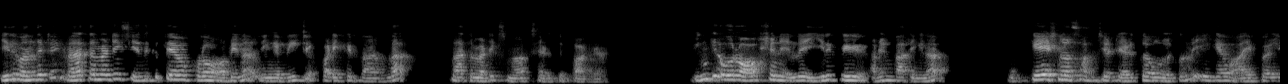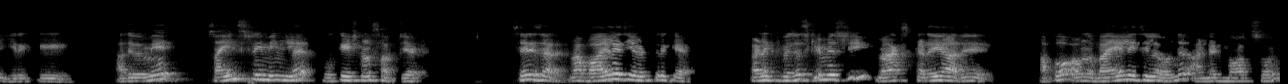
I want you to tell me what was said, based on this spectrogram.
இது வந்துட்டு மேத்தமெட்டிக்ஸ் எதுக்கு தேவைப்படும் அப்படின்னா நீங்க பிடெக் படிக்கிறதா இருந்தா மேத்தமெட்டிக்ஸ் மார்க்ஸ் எடுத்துப்பாங்க இங்க ஒரு ஆப்ஷன் என்ன இருக்கு அப்படின்னு பாத்தீங்கன்னா ஒகேஷனல் சப்ஜெக்ட் எடுத்தவங்களுக்கு வந்து இங்க வாய்ப்புகள் இருக்கு. அதுவுமே சயின்ஸ் ஸ்ட்ரீமிங்ல ஒகேஷனல் சப்ஜெக்ட் சரி சார் நான் பயாலஜி எடுத்திருக்கேன். எனக்கு பிசிக்ஸ் கெமிஸ்ட்ரி மேக்ஸ் கிடையாது. அப்போ அவங்க பயாலஜியில வந்து ஹண்ட்ரட் மார்க்ஸும்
